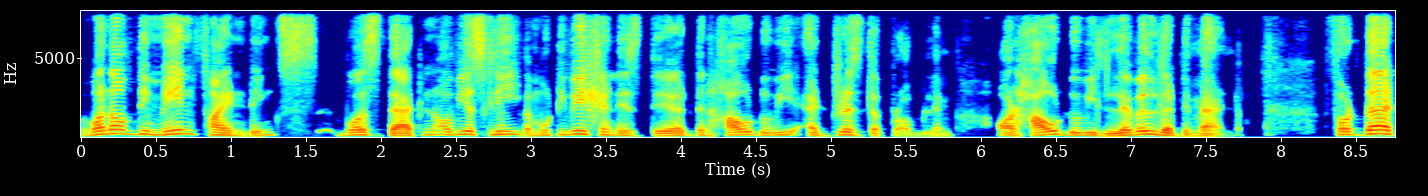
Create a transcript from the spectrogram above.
One of the main findings was that, and obviously the motivation is there, then how do we address the problem or how do we level the demand? For that,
